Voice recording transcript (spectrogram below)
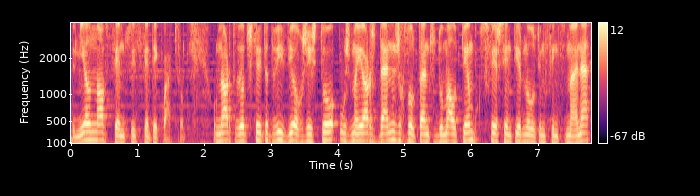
de 1964. O norte do distrito de Viseu registrou os maiores danos resultantes do mau tempo que se fez sentir no último fim de semana.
